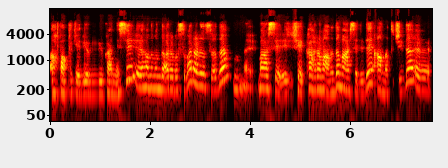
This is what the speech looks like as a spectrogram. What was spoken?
ahbaplık ediyor büyük annesi. E, hanımın da arabası var. Arada sırada e, Marseille, şey kahramanı da Marseille'de anlatıcıyı da e,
